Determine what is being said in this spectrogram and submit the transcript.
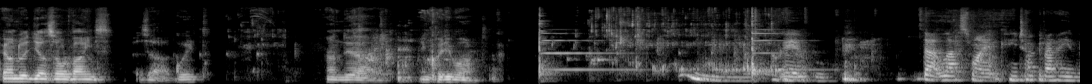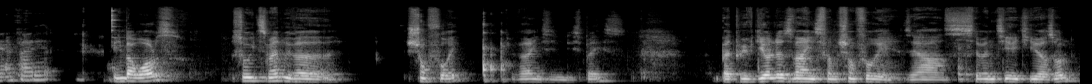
100 years old vines, they are great and they are incredible. Okay. That last wine, can you talk about how you vinified it? In barrels, so it's made with a Champforêt vines in this place, but with the oldest vines from Champforêt. They are 70, 80 years old.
